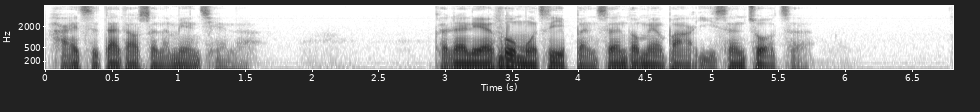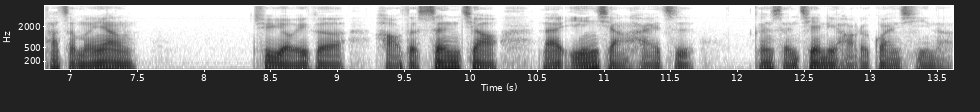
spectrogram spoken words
孩子带到神的面前呢？可能连父母自己本身都没有办法以身作则，他怎么样去有一个好的身教来影响孩子跟神建立好的关系呢？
